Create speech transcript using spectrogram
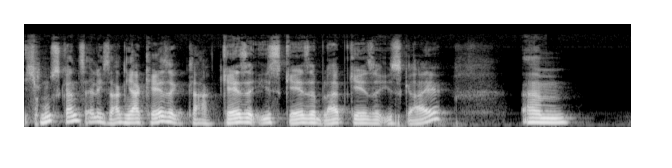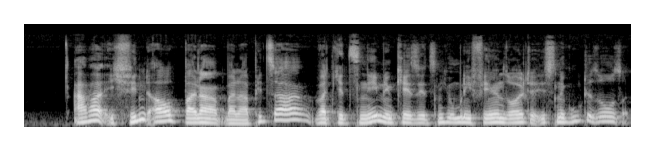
ich muss ganz ehrlich sagen, ja, Käse, klar, Käse ist Käse, bleibt Käse, ist geil. Ähm aber ich finde auch bei einer, bei einer Pizza, was jetzt neben dem Käse jetzt nicht unbedingt fehlen sollte, ist eine gute Soße.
